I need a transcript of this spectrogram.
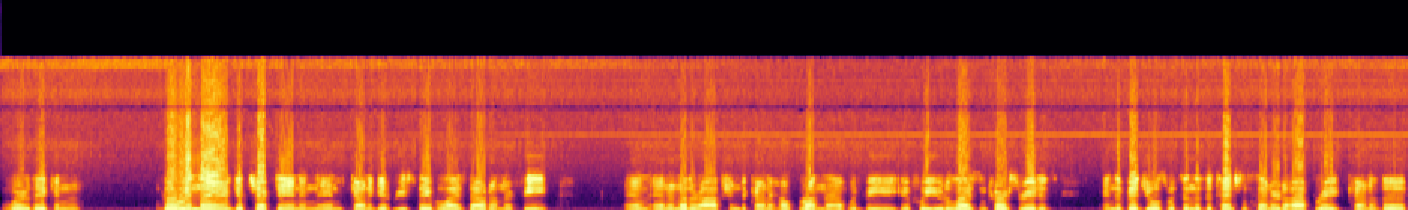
where they can go in there and get checked in and, and kind of get restabilized out on their feet. And and another option to kind of help run that would be if we utilize incarcerated individuals within the detention center to operate kind of the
